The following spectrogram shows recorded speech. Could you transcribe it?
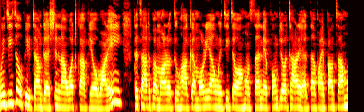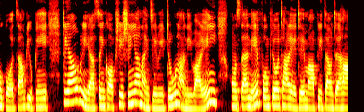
ဝန်ကြီးချုပ်ဖေတောင်တန်ရှင်နာဝတ်ကပြောပါတယ်။တခြားတစ်ဖက်မှာတော့သူဟာကမ္ဘောဒီးယားဝန်ကြီးချုပ်ဟွန်ဆန်နဲ့ဖုန်းပြောထားတဲ့အတန်ဖိုင်ပေါက်ကြားမှုကိုအကြောင်းပြုပြီးတရားဥပဒေအရစိန်ခေါ်ဖြည့်ရှင်းရနိုင်ခြေတွေတိုးလာနေပါတယ်။ဟွန်ဆန်နဲ့ဖုန်းပြောထားတဲ့အထဲမှာဖေတောင်တန်ဟာ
